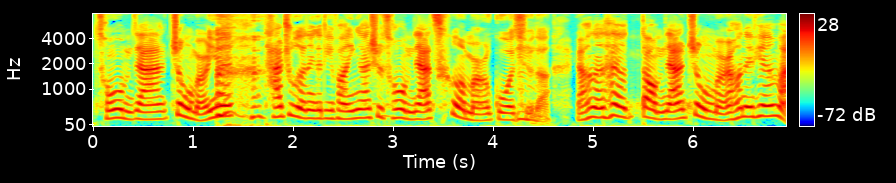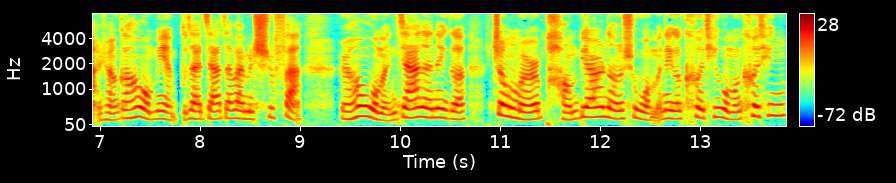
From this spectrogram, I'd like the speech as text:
从我们家正门，因为 他住的那个地方应该是从我们家侧门过去的。然后呢，他就到我们家正门。然后那天晚上刚好我们也不在家，在外面吃饭。然后我们家的那个正门旁边呢，是我们那个客厅。我们客厅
